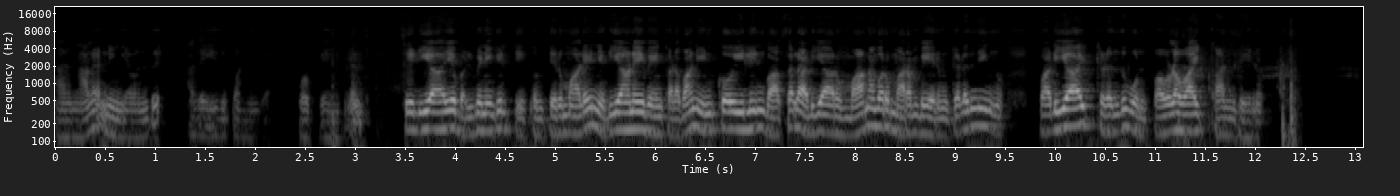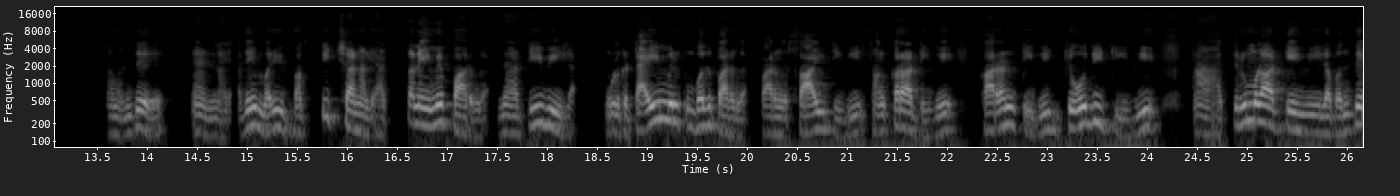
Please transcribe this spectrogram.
அதனால் நீங்கள் வந்து அதை இது பண்ணுங்கள் ஓகேங்க ஃப்ரெண்ட்ஸ் செடியாய வல்வினிகள் தீர்க்கும் திருமாலை நெடியானை வேங்கடவான். இன்கோயிலின் வாசல் அடியாரும் வானவரும் மரம்பேறும் கிடந்து இங்கு படியாய் கிடந்து உன் பவளவாய் காண்பேனும். நான் வந்து அதே மாதிரி பக்தி சேனல் அத்தனையுமே பாருங்கள் டிவியில் உங்களுக்கு டைம் இருக்கும்போது பாருங்கள் பாருங்கள் Sai TV Shankara TV Karan TV Jothi TV Tirumala டிவியில் வந்து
